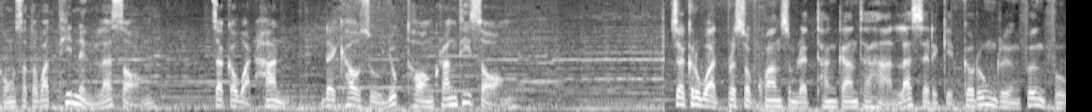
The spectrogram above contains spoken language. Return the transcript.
ของศตวรรษที่ 1 และ 2 จักรวรรดิฮั่นได้เข้าสู่ยุคทองครั้งที่สองจักรวรรดิประสบความสำเร็จทางการทหารและเศรษฐกิจก็รุ่งเรืองเฟื่องฟู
